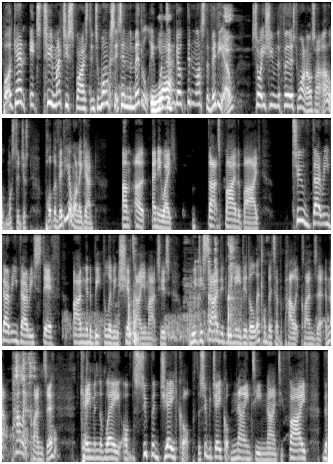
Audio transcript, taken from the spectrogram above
But again, it's two matches spliced into one because it's in the middle. It Yeah. didn't go, didn't last the video, so I assumed the first one. I was like, oh, must have just put the video on again. Um. Uh. Anyway, that's by the by. Two very, very, very stiff. I'm going to beat the living shit out of your matches. We decided we needed a little bit of a palate cleanser, and that palate cleanser came in the way of the Super J Cup, the Super J Cup 1995, the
